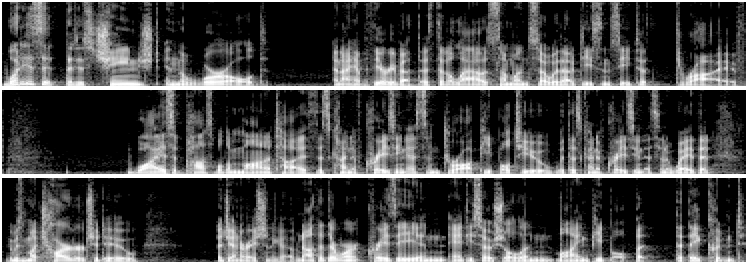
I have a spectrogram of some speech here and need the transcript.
What is it that has changed in the world? And I have a theory about this that allows someone so without decency to thrive why is it possible to monetize this kind of craziness and draw people to you with this kind of craziness in a way that it was much harder to do a generation ago? Not that there weren't crazy and antisocial and lying people, but that they couldn't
